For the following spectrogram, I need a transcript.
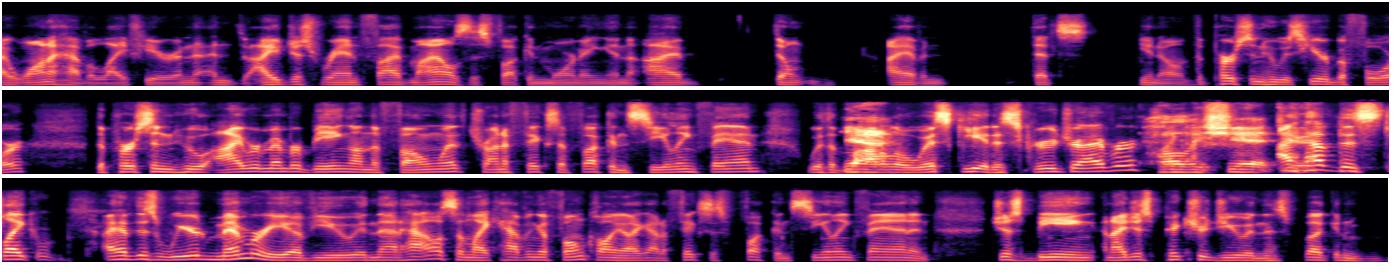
I want to have a life here and and I just ran 5 miles this fucking morning and I don't I haven't that's you know the person who was here before the person who I remember being on the phone with trying to fix a fucking ceiling fan with a Yeah. bottle of whiskey and a screwdriver. Like, Holy shit. I have this like I have this weird memory of you in that house and like having a phone call. You know, I got to fix this fucking ceiling fan and just being and I just pictured you in this fucking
